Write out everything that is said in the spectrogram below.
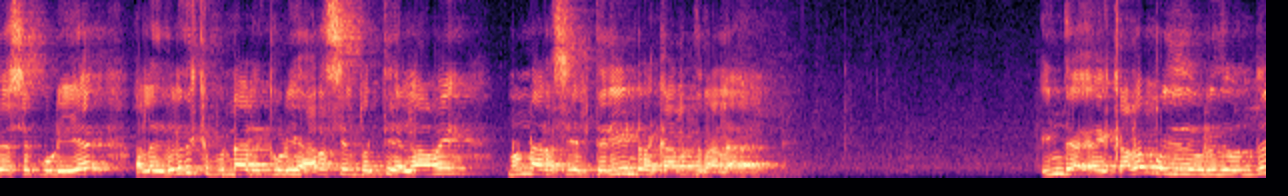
பேசக்கூடிய அல்லது விருதுக்கு பின்னாடி இருக்கக்கூடிய அரசியல் பற்றி எல்லாமே நுண் அரசியல் தெரியுன்ற காரணத்தினால இந்த களப்பொதி விருது வந்து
